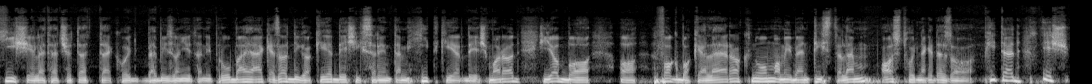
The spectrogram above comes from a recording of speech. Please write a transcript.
kísérletet se tettek, hogy bebizonyítani próbálják. Ez addig a kérdésig szerintem hitkérdés marad, és így abba a fakba kell elraknom, amiben tisztelem azt, hogy neked ez a hited, és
